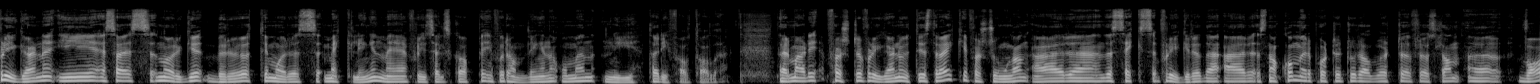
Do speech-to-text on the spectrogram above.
Flygerne i SAS Norge brøt i morges meklingen med flyselskapet i forhandlingene om en ny tariffavtale. Dermed er de første flygerne ute i streik. I første omgang er det seks flygere det er snakk om. Reporter Tor Albert Frøsland, hva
